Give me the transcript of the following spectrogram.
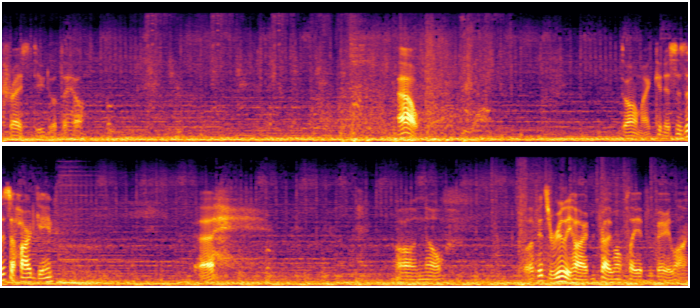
Christ, dude, what the hell? Ow. Oh my goodness, is this a hard game? Uh, oh no. Well, if it's really hard, we probably won't play it for very long.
